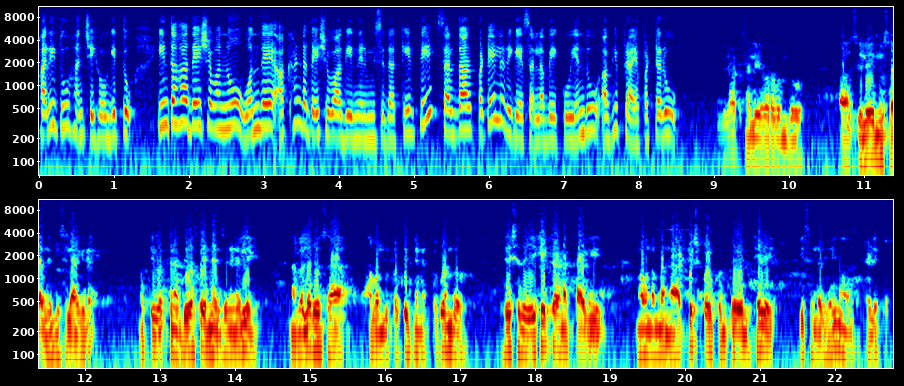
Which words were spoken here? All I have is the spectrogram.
ಹರಿದು ಹಂಚಿ ಹೋಗಿತ್ತು. ಇಂತಹ ದೇಶವನ್ನು ಒಂದೇ ಅಖಂಡ ದೇಶವಾಗಿ ನಿರ್ಮಿಸಿದ ಕೀರ್ತಿ ಸರ್ದಾರ್ ಪಟೇಲರಿಗೆ ಸಲ್ಲಬೇಕು ಎಂದು ಅಭಿಪ್ರಾಯಪಟ್ಟರು. ಗುಜರಾತ್ನಲ್ಲಿ ಅವರ ಒಂದು ಶಿಲೆಯನ್ನು ಸಹ ನಿರ್ಮಿಸಲಾಗಿದೆ. ಮತ್ತು ಇವತ್ತಿನ ದಿವಸದ ಹಿನ್ನೆಲೆಯಲ್ಲಿ ನಾವೆಲ್ಲರೂ ಸಹ ಆ ಒಂದು ಪ್ರತಿಜ್ಞೆಯನ್ನು ತಗೊಂಡು ದೇಶದ ಏಕೀಕರಣಕ್ಕಾಗಿ ನಾವು ನಮ್ಮನ್ನು ಅರ್ಪಿಸಿಕೊಳ್ಕೊಂತೇವೆ ಅಂತ ಹೇಳಿ ಈ ಸಂದರ್ಭದಲ್ಲಿ ನಾವು ಹೇಳಿಕೊಳ್ತೇವೆ.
